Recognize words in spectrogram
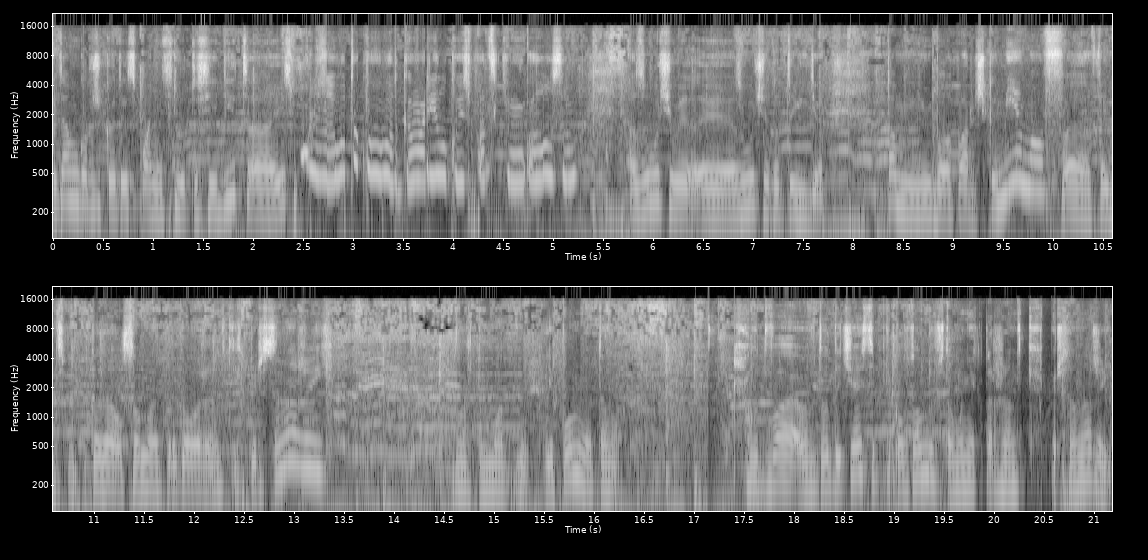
И там, короче, какой-то испанец люто сидит, э, используя вот такую вот говорилку испанским голосом, озвучивает, э, озвучит это видео. Там была парочка мемов, э, в принципе, показал со мной прикол женских персонажей. Может, мод... я помню, там в, два, в 2D части прикол в том, что там у некоторых женских персонажей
